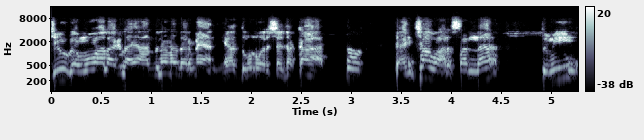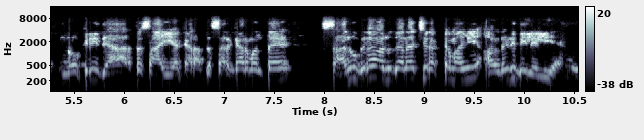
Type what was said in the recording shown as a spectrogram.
जीव गमवावा लागला या आंदोलनादरम्यान या दोन वर्षाच्या काळात हो. त्यांच्या वारसांना तुम्ही नोकरी द्या अर्थसहाय्य करा. तर सरकार म्हणतंय सानुग्रह अनुदानाची रक्कम आम्ही ऑलरेडी दिलेली आहे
